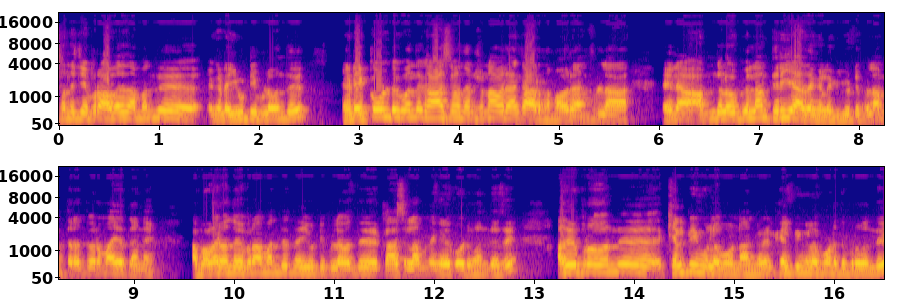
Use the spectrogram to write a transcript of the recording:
சந்திச்ச அப்புறம் அவர் தான் வந்து எங்களோட யூடியூப்ல வந்து எங்களோட அக்கௌண்ட்டுக்கு வந்து காசு வந்தேன்னு சொன்னா அவர் தான் காரணம் அவர் தான் ஃபுல்லா ஏன்னா அந்த அளவுக்கு எல்லாம் தெரியாது எங்களுக்கு. யூடியூப் எல்லாம் திறந்து ஒரு மாதிரி தானே அப்ப அவர் வந்து அப்புறம் வந்து இந்த யூடியூப்ல வந்து காசு இல்லாம எங்க அக்கௌண்ட் வந்தது. அதுக்கப்புறம் வந்து கெல்பிங் உள்ள போனாங்க கெல்பிங் உள்ள போனது அப்புறம் வந்து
